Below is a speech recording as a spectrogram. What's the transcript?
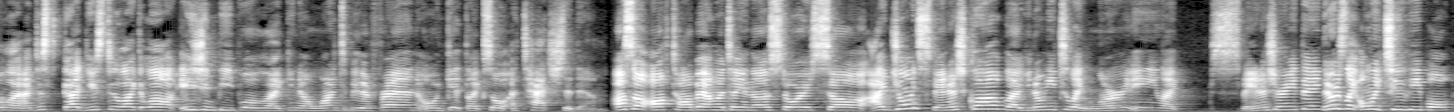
Like, I just got used to like a lot of Asian people like, you know, wanting to be their friend or get like so attached to them. Also, off topic, I'm gonna tell you another story. So, I joined Spanish club. Like, you don't need to like learn any like Spanish or anything. There was like only two people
